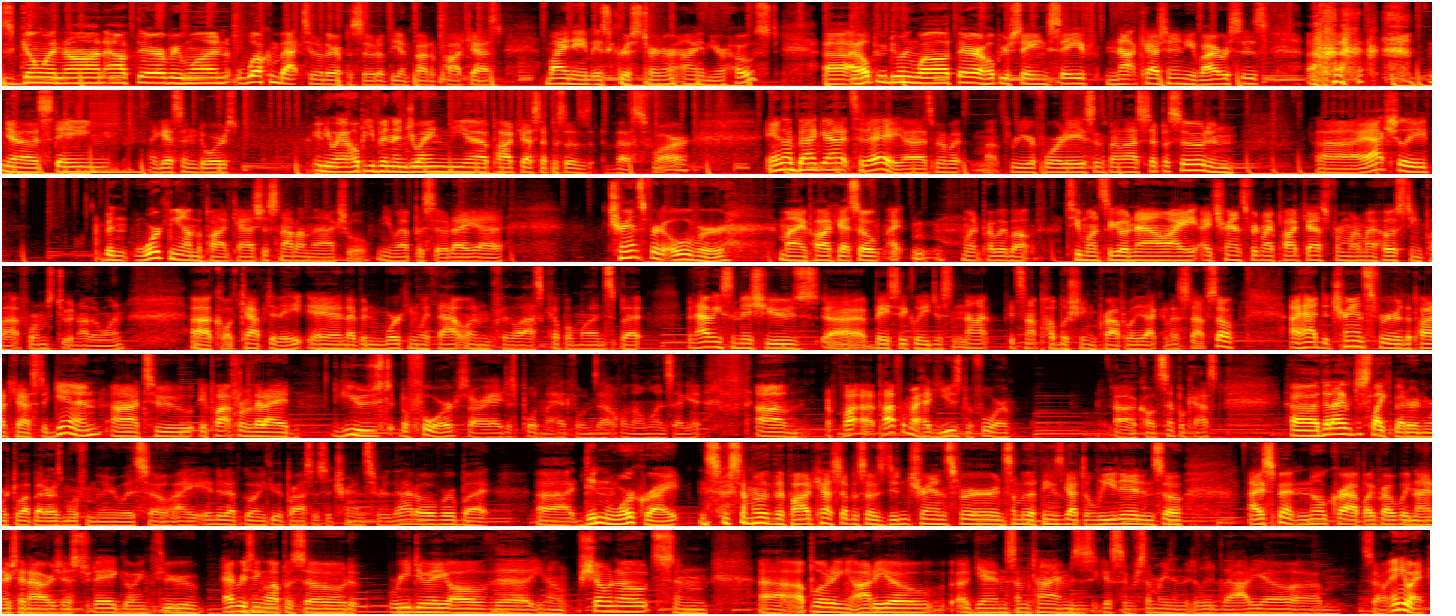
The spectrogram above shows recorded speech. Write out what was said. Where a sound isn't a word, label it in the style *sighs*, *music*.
is going on out there, everyone? Welcome back to another episode of the Unfounded Podcast. My name is Chris Turner. I am your host. Uh, I hope you're doing well out there. I hope you're staying safe, not catching any viruses, *laughs* uh, staying, I guess, indoors. Anyway, I hope you've been enjoying the uh, podcast episodes thus far. And I'm back at it today. Uh, it's been about, about, three or four days since my last episode, and uh, I actually been working on the podcast, just not on the actual new episode. I uh, transferred over my podcast. So I went probably about two months ago now. I, I, transferred my podcast from one of my hosting platforms to another one uh, called Captivate, and I've been working with that one for the last couple months. But been having some issues, uh, basically just not it's not publishing properly, that kind of stuff. So I had to transfer the podcast again uh, to a platform that I had used before. Sorry, I just pulled my headphones out. Hold on one second. Um, a, pl- a platform I had used before uh, called Simplecast uh, that I've just liked better and worked a lot better. I was more familiar with, so I ended up going through the process to transfer that over, but uh, didn't work right, *laughs* and so some of the podcast episodes didn't transfer, and some of the things got deleted, and so I spent no crap like probably nine or ten hours yesterday going through every single episode, redoing all of the you know show notes and uh, uploading audio again. Sometimes I guess for some reason it deleted the audio. Um, so anyway,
